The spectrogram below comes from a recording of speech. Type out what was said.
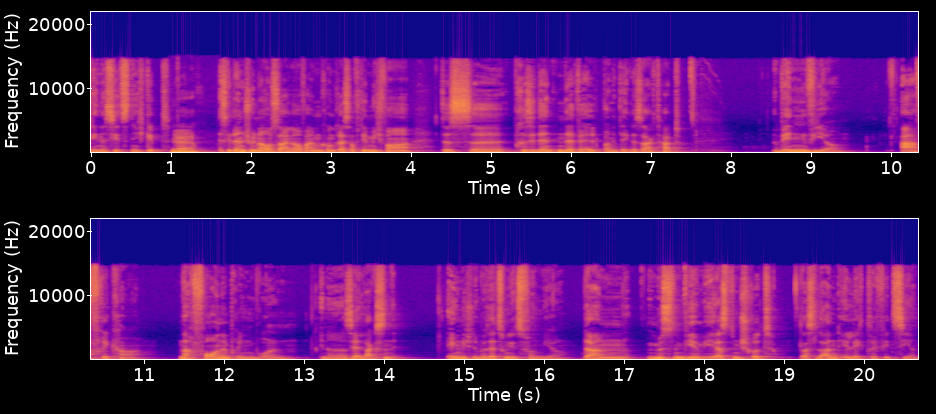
den es jetzt nicht gibt. Ja. Es gibt eine schöne Aussage auf einem Kongress, auf dem ich war, des äh, Präsidenten der Weltbank, der gesagt hat, wenn wir Afrika nach vorne bringen wollen, in einer sehr laxen englischen Übersetzung jetzt von mir, dann müssen wir im ersten Schritt das Land elektrifizieren.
